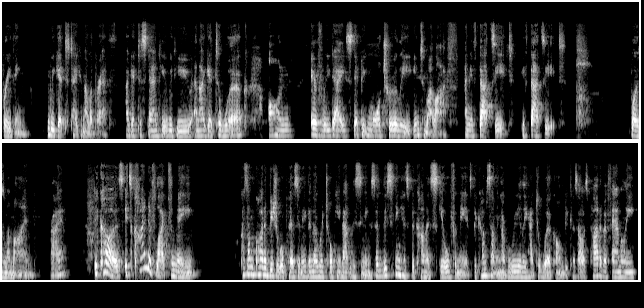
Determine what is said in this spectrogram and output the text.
Breathing. We get to take another breath. I get to stand here with you and I get to work on every day stepping more truly into my life. And if that's it, if that's it, blows my mind, right? Because it's kind of like for me, because I'm quite a visual person, even though we're talking about listening. So, listening has become a skill for me. It's become something I've really had to work on because I was part of a family,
